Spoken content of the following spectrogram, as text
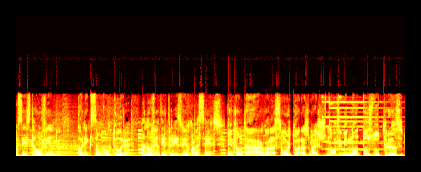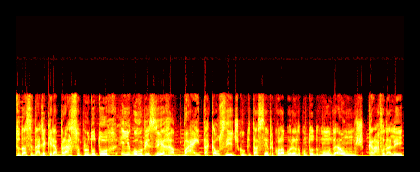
Você está ouvindo Conexão Cultura na 93,7. Então tá, agora são 8 horas mais 9 minutos do trânsito da cidade. Aquele abraço pro doutor Igor Bezerra, baita causídico que tá sempre colaborando com todo mundo. É um escravo da lei,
